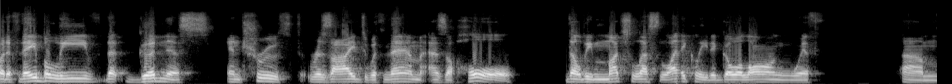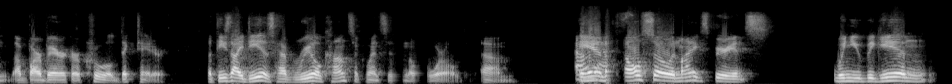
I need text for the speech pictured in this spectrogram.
but if they believe that goodness and truth resides with them as a whole, they'll be much less likely to go along with um, a barbaric or cruel dictator. But these ideas have real consequences in the world. Um, oh, and yes. also, in my experience, when you begin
